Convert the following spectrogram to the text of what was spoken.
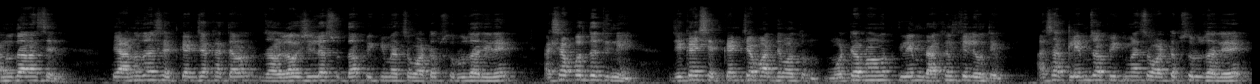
अनुदान असेल ते अनुदान शेतकऱ्यांच्या खात्यावर जळगाव जिल्ह्यात सुद्धा पीक विम्याचं वाटप सुरू झालेले आहे. अशा पद्धतीने जे काही शेतकऱ्यांच्या माध्यमातून मोठ्या प्रमाणात क्लेम दाखल केले होते असा क्लेमचा पीक विम्याचं वाटप सुरू झाले आहे.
